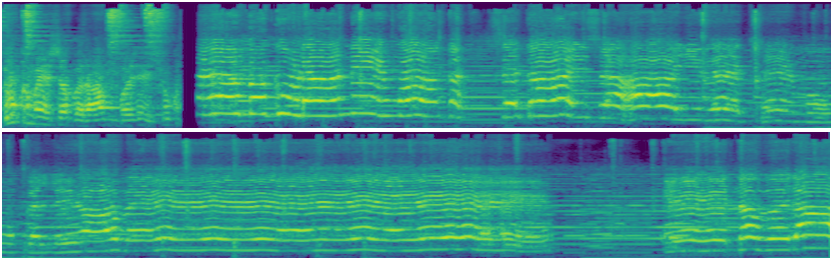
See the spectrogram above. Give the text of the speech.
દુઃખ મેં સબ રામ ભજે, સુખ બગુડાની માંગ સદાય સહાય છે મોકલ આવે. એ નવરાત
